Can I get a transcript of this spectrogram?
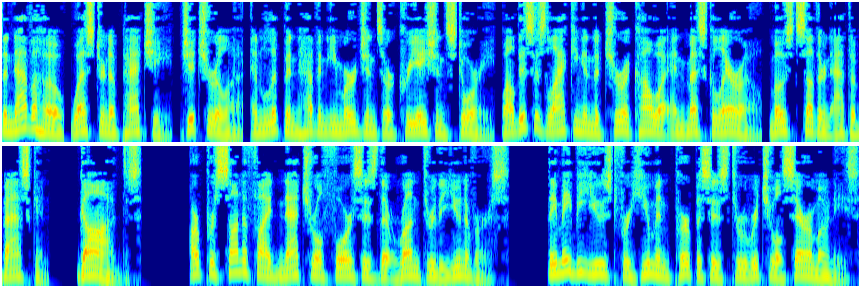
The Navajo, Western Apache, Jicarilla, and Lipan have an emergence or creation story, while this is lacking in the Chiricahua and Mescalero. Most southern Athabascan gods are personified natural forces that run through the universe. They may be used for human purposes through ritual ceremonies.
